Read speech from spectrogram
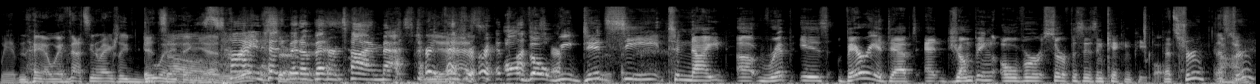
we have yeah, we have not seen him actually do It's anything all yet. Rip Stein has been a better time master Yes. than Rip Although Hunter. we did see tonight, uh, Rip is very adept at jumping over surfaces and kicking people. That's true. That's true.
